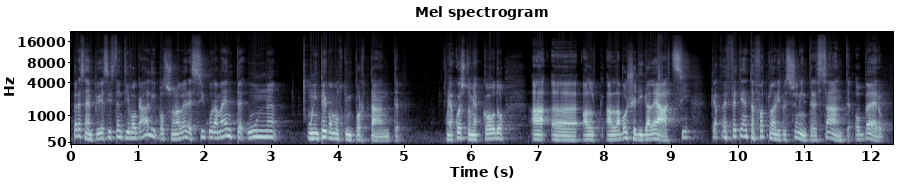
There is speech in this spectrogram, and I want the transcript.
Per esempio, gli assistenti vocali possono avere sicuramente un, un impiego molto importante. E a questo mi accodo a, uh, al, alla voce di Galeazzi, che effettivamente ha fatto una riflessione interessante, ovvero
